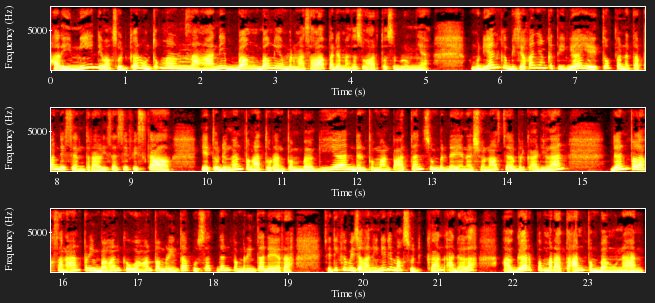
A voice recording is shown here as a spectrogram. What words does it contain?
Hal ini dimaksudkan untuk menangani bank-bank yang bermasalah pada masa Soeharto sebelumnya. Kemudian kebijakan yang ketiga yaitu penetapan desentralisasi fiskal, yaitu dengan pengaturan pembagian dan pemanfaatan sumber daya nasional secara berkeadilan dan pelaksanaan perimbangan keuangan pemerintah pusat dan pemerintah daerah. Jadi kebijakan ini dimaksudkan adalah agar pemerataan pembangunan.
